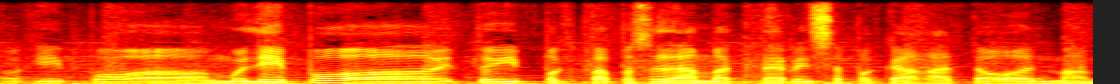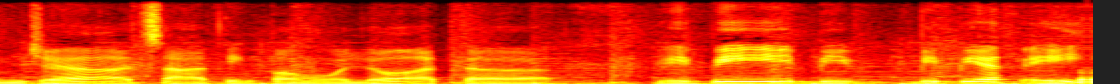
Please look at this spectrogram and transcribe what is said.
Okay po, uh, muli po uh, ito'y pagpapasalamat na rin sa pagkakataon, Ma'am Ja, at sa ating Pangulo at uh, VP, B, BPFA.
